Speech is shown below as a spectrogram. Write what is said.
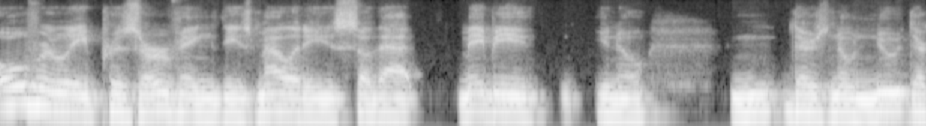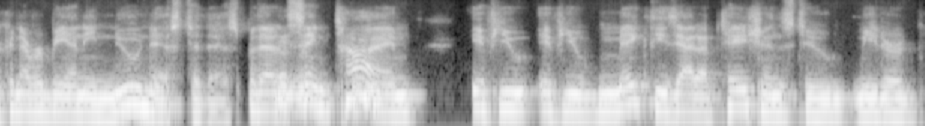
overly preserving these melodies so that maybe you know n- there's no new, there can never be any newness to this, but at the mm-hmm. same mm-hmm. time if you if you make these adaptations to metered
